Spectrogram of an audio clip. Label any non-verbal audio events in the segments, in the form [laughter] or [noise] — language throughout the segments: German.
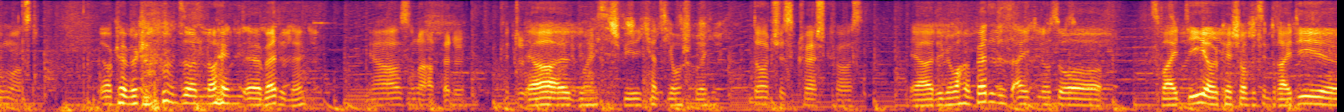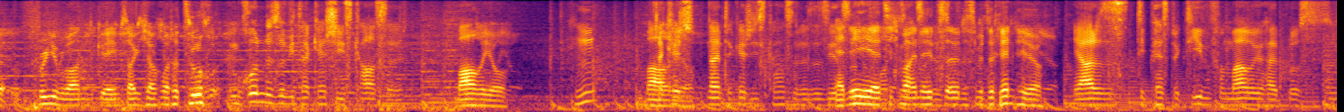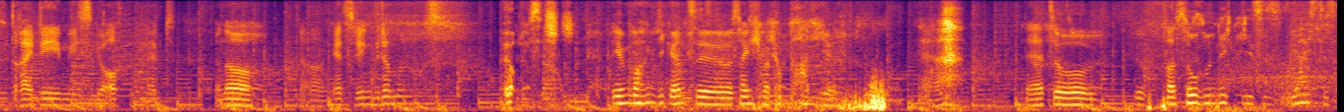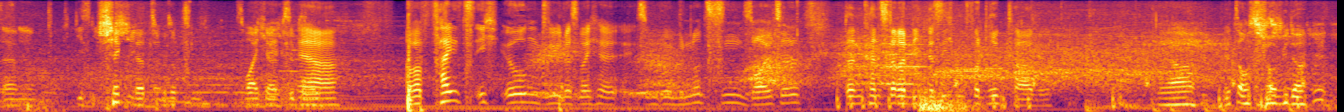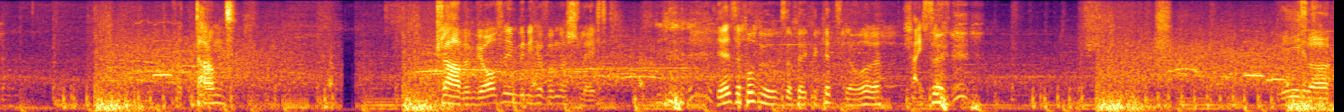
du machst. Ja, okay, wir kommen [laughs] zu einem neuen äh, Battle, ne? Ja, so eine Art Battle. Könnte Ja, äh, wie heißt das Spiel? Ich kann es nicht aussprechen. Dodges Crash Course. Ja, die wir machen Battle das ist eigentlich nur so 2D, okay, schon ein bisschen 3D, äh, Free-Run-Game, sage ich auch mal dazu. Im Grunde so wie Takeshis Castle. Mario. Hm? Mario. Takeshi, nein, Takeshis Castle, das ist Ja, jetzt... nee, so jetzt ich meine jetzt äh, das mit Rennen hier. Ja, das ist die Perspektive von Mario halt bloß 3D-mäßige aufgepeppt. Genau. Jetzt legen wir wieder mal los. Wir machen die ganze, sag ich mal, Kampagne. Ja. Ja, so, wir versuchen nicht dieses, wie heißt das, ähm, diesen Checkler zu benutzen. Das Weichheit-Symbol. ja. Aber falls ich irgendwie das Weicher-Symbol benutzen sollte, dann kann es daran liegen, dass ich mich verdrückt habe. Ja, jetzt auch schon wieder. Verdammt! Klar, wenn wir aufnehmen, bin ich auf einmal schlecht. Ja, ist der Vorführungseffekt, den kennst du ja, oder? Scheiße. Rosa.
